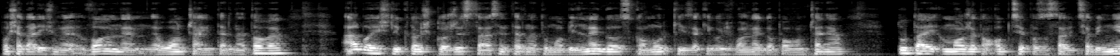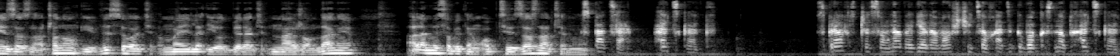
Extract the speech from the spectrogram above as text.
posiadaliśmy wolne łącza internetowe, albo jeśli ktoś korzysta z internetu mobilnego, z komórki, z jakiegoś wolnego połączenia, tutaj może tą opcję pozostawić sobie niezaznaczoną i wysyłać maile i odbierać na żądanie, ale my sobie tę opcję zaznaczymy. spacer. Hexcat. Sprawdź, czy są nowe wiadomości, co Hexbox Not Hexcat.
